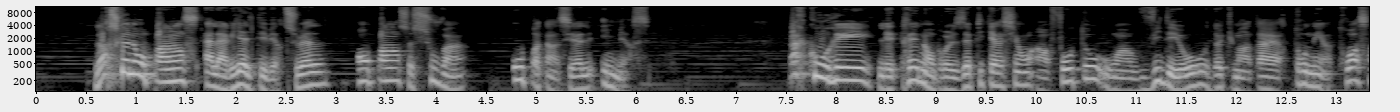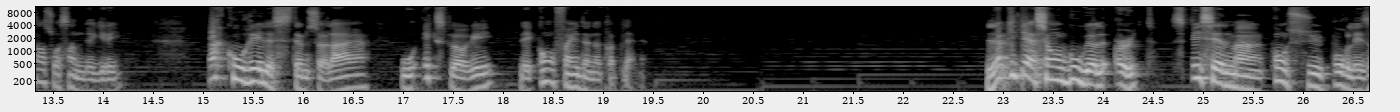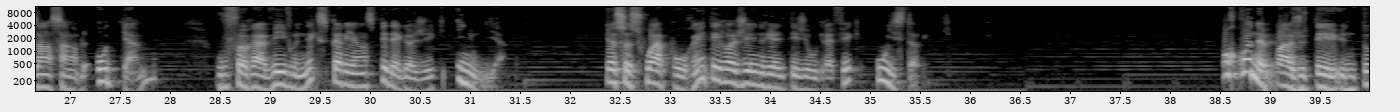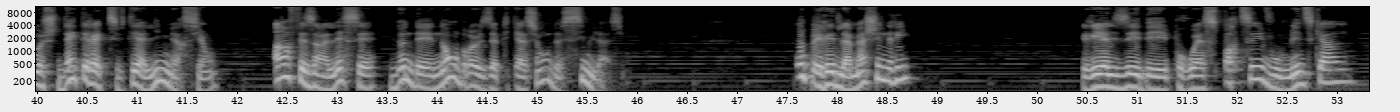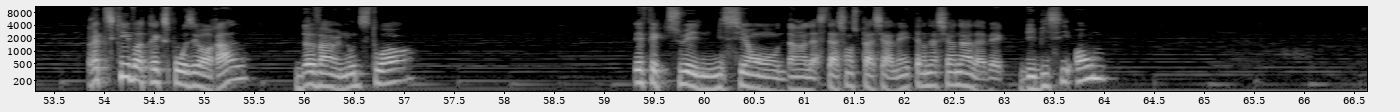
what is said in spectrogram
Lorsque l'on pense à la réalité virtuelle, on pense souvent au potentiel immersif. Parcourez les très nombreuses applications en photo ou en vidéo documentaire tournées en 360 degrés, parcourez le système solaire ou explorez les confins de notre planète. L'application Google Earth, spécialement conçue pour les ensembles haut de gamme, vous fera vivre une expérience pédagogique inoubliable, que ce soit pour interroger une réalité géographique ou historique. Pourquoi ne pas ajouter une touche d'interactivité à l'immersion en faisant l'essai d'une des nombreuses applications de simulation? Opérer de la machinerie, réaliser des prouesses sportives ou médicales, pratiquer votre exposé oral devant un auditoire, effectuer une mission dans la Station spatiale internationale avec BBC Home,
